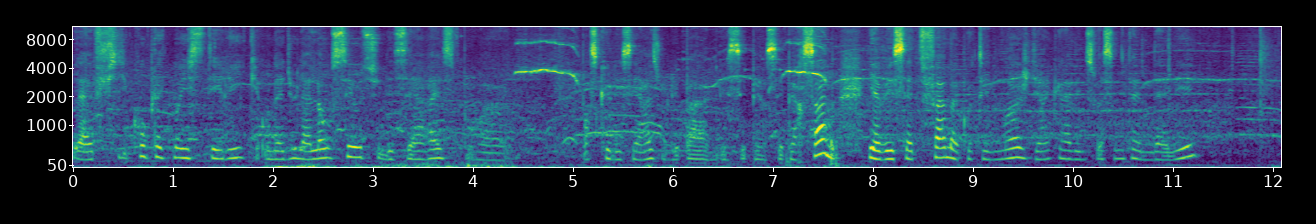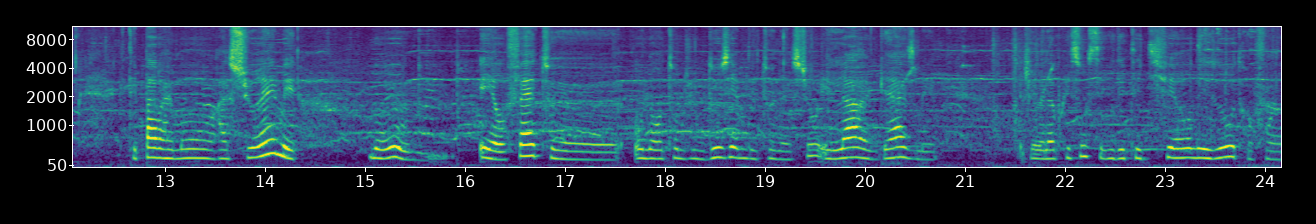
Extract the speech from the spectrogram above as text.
La fille complètement hystérique, on a dû la lancer au-dessus des CRS pour, euh, parce que les CRS ne voulaient pas laisser percer personne. Il y avait cette femme à côté de moi, je dirais qu'elle avait une soixantaine d'années. n'était pas vraiment rassurée, mais Et en fait, euh, on a entendu une deuxième détonation, et là, un gaz, mais j'avais l'impression que il était différent des autres. Enfin,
